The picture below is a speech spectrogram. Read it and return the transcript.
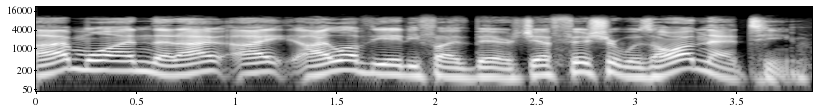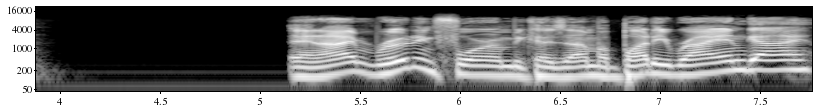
I'm one that I I I love the '85 Bears. Jeff Fisher was on that team, and I'm rooting for him because I'm a Buddy Ryan guy.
